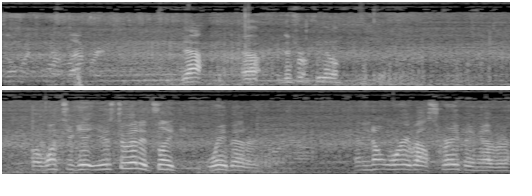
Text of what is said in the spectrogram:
So much more leverage. Yeah, yeah, different feel. But once you get used to it, it's like way better. And you don't worry about scraping ever.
